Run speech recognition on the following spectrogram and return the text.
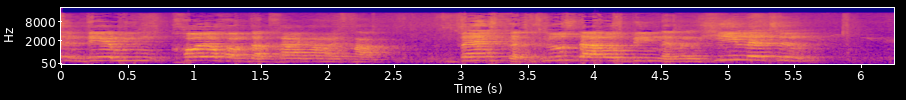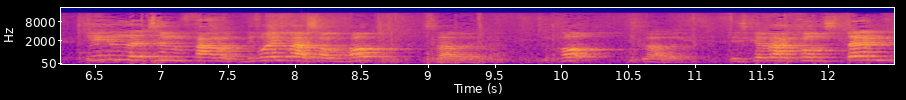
tiden, det er min højre hånd, der trækker mig frem. Venstre, plus der er også benene, men hele tiden, hele tiden frem. Det må ikke være sådan, hop, slap af. Hop, slap af. Det skal være konstant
